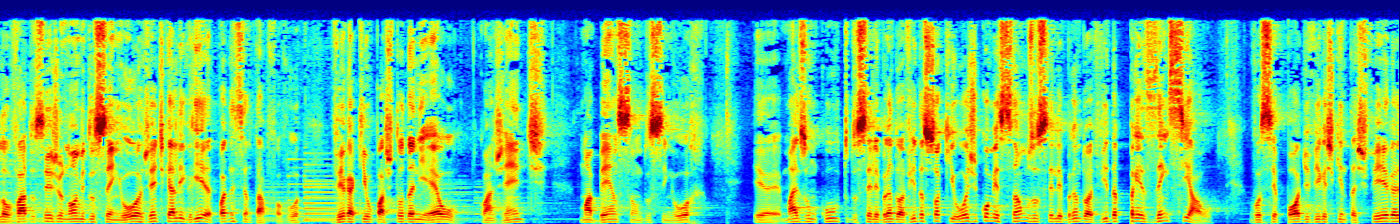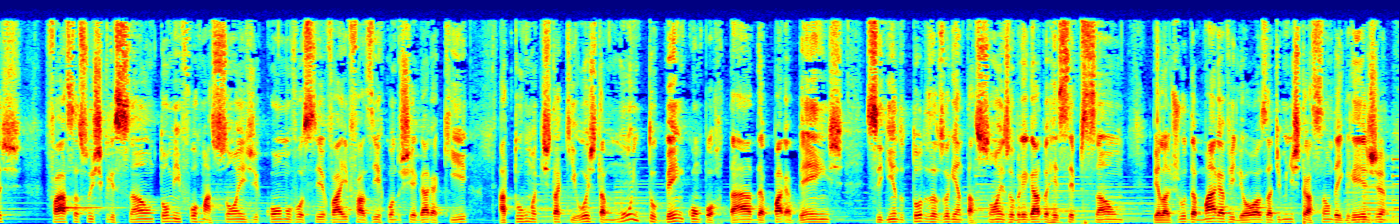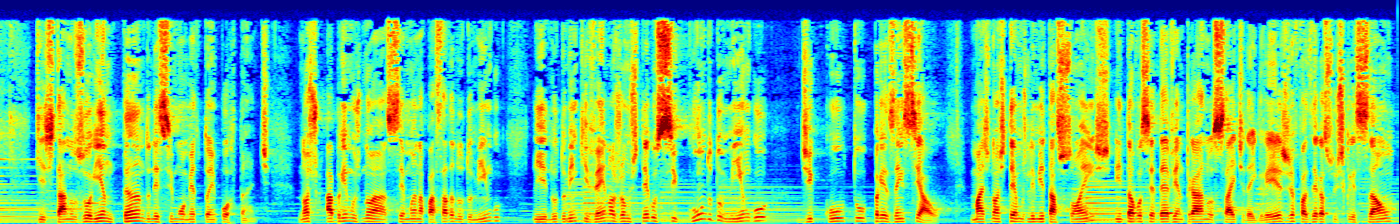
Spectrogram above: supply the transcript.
Louvado seja o nome do Senhor. Gente, que alegria. Podem sentar, por favor. Ver aqui o pastor Daniel com a gente. Uma bênção do Senhor. É, mais um culto do Celebrando a Vida, só que hoje começamos o Celebrando a Vida presencial. Você pode vir às quintas-feiras, faça a sua inscrição, tome informações de como você vai fazer quando chegar aqui. A turma que está aqui hoje está muito bem comportada, parabéns seguindo todas as orientações. Obrigado à recepção pela ajuda maravilhosa, a administração da igreja que está nos orientando nesse momento tão importante. Nós abrimos na semana passada, no domingo, e no domingo que vem nós vamos ter o segundo domingo de culto presencial. Mas nós temos limitações, então você deve entrar no site da igreja, fazer a sua inscrição.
